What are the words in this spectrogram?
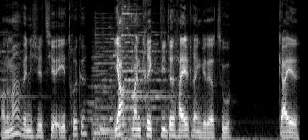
Warte mal, wenn ich jetzt hier E drücke. Ja, man kriegt wieder Heiltränke dazu. Geil.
